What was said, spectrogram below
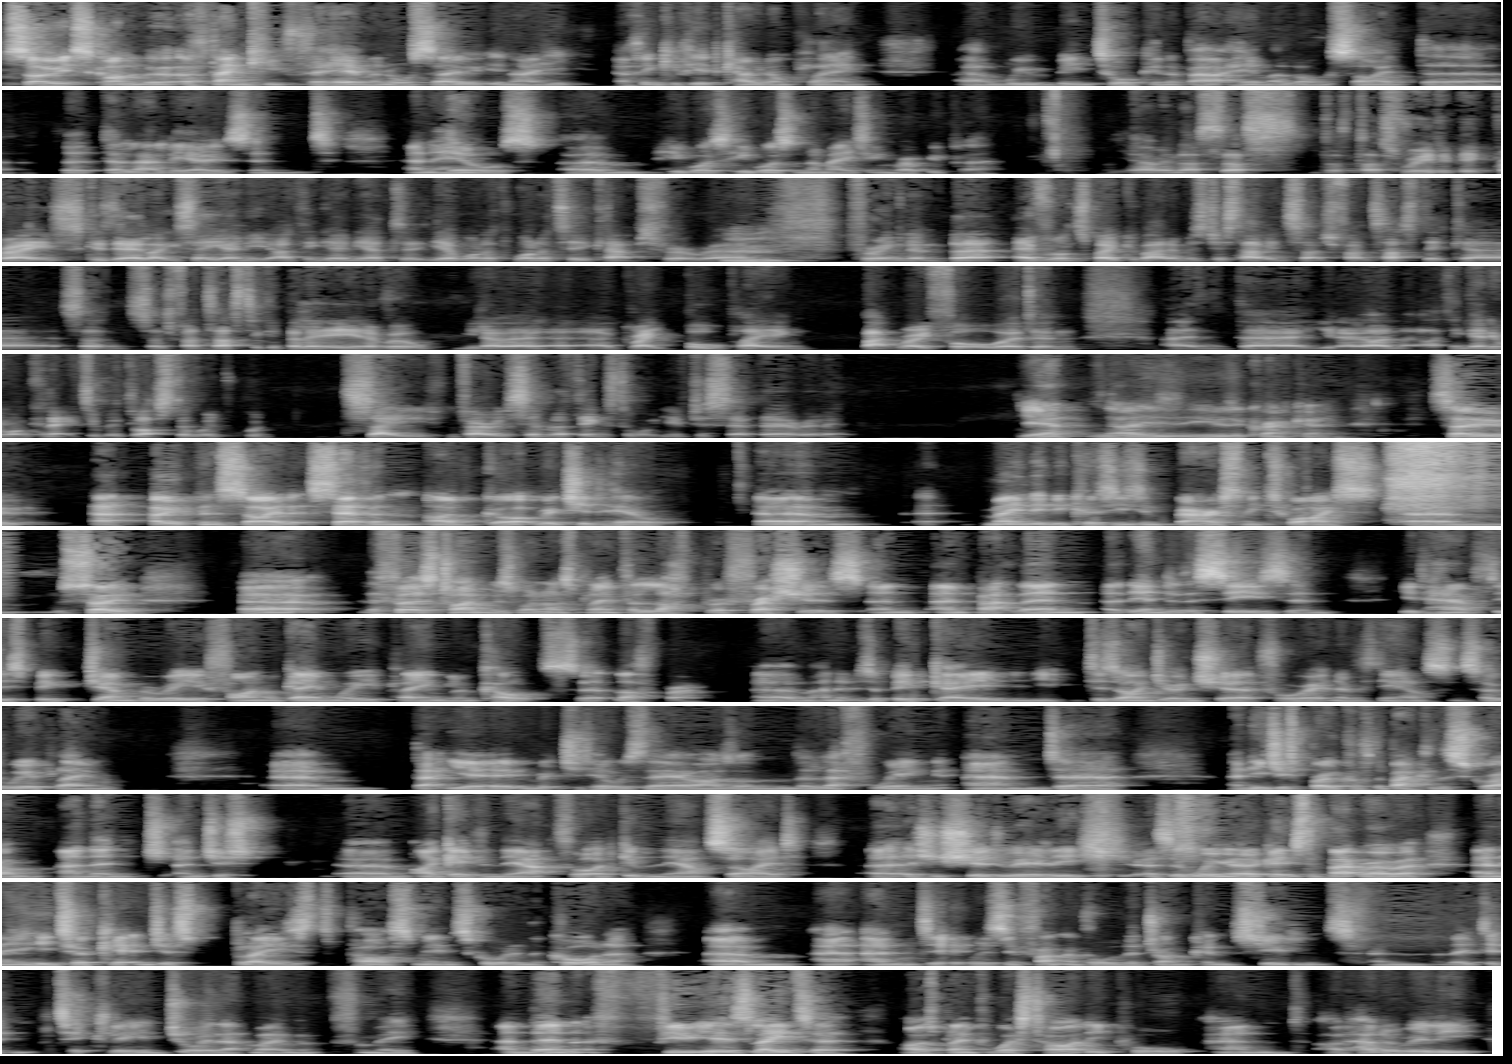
So it's kind of a, a thank you for him, and also, you know, he, I think if he had carried on playing, um, we've been talking about him alongside the the, the Dallaglios and and Hills. Um, he was he was an amazing rugby player. Yeah, I mean that's that's that's, that's really big praise because yeah, like you say, only I think he only had to, yeah one or one or two caps for uh, mm. for England, but everyone spoke about him as just having such fantastic uh, such, such fantastic ability and a real you know a, a great ball playing back row forward and and uh, you know I, I, think anyone connected with Gloucester would would say very similar things to what you've just said there, really. Yeah, no, he, he was a cracker. So at open side at seven, I've got Richard Hill. Um, mainly because he's embarrassed me twice. Um, so uh, the first time was when I was playing for Loughborough Freshers, and and back then at the end of the season you'd have this big jamboree final game where you play England Colts at Loughborough, um, and it was a big game, and you designed your own shirt for it and everything else. And so we were playing um, that year. Richard Hill was there. I was on the left wing, and uh, and he just broke off the back of the scrum, and then and just um, I gave him the out. Thought I'd give him the outside uh, as you should really as a winger against a back rower. And he took it and just blazed past me and scored in the corner. Um, and, it was in front of all the drunken students, and they didn't particularly enjoy that moment for me. And then a few years later, I was playing for West Hartlepool, and I'd had a really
